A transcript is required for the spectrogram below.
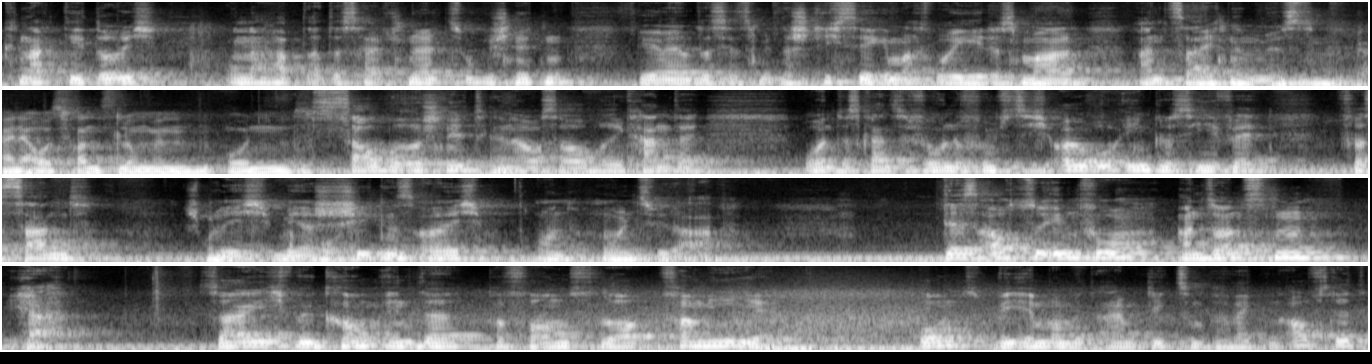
knackt die durch und dann habt ihr das halt schnell zugeschnitten, wie wenn ihr das jetzt mit einer Stichsäge macht, wo ihr jedes Mal anzeichnen müsst Keine Ausfranzlungen und sauberer Schnitt, genau saubere Kante und das Ganze für 150 Euro inklusive Versand. Sprich, wir schicken es euch und holen es wieder ab. Das auch zur Info. Ansonsten, ja, sage ich willkommen in der Performance Floor Familie. Und wie immer mit einem Klick zum perfekten Auftritt.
